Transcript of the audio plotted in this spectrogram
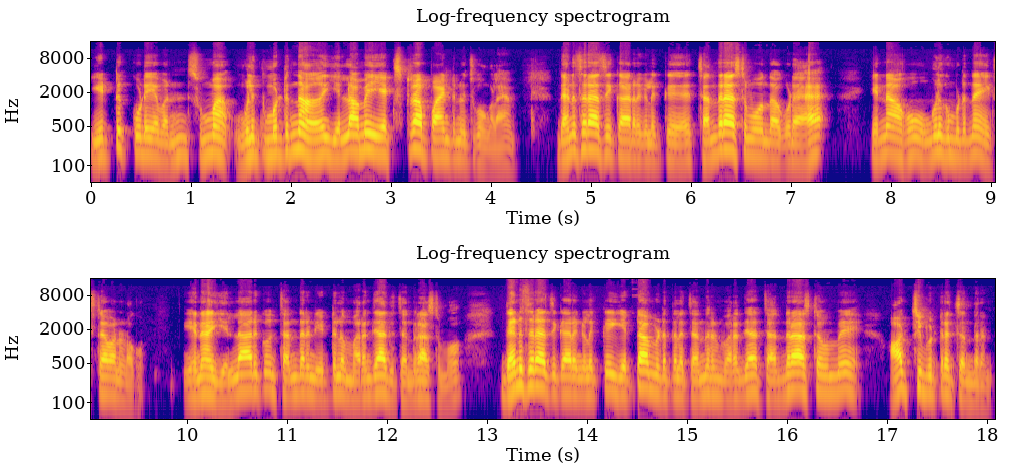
எட்டுக்குடையவன் சும்மா உங்களுக்கு மட்டும்தான் எல்லாமே எக்ஸ்ட்ரா பாயிண்ட்னு வச்சுக்கோங்களேன். தனுசு ராசிக்காரர்களுக்கு சந்திராஷ்டமம் வந்தால் கூட என்ன ஆகும்? உங்களுக்கு மட்டும்தான் எக்ஸ்ட்ராவாக நடக்கும். ஏன்னா எல்லாருக்கும் சந்திரன் எட்டில் மறைஞ்சா அது சந்திராஷ்டமம். தனுசு ராசிக்காரங்களுக்கு எட்டாம் இடத்துல சந்திரன் மறைஞ்சா சந்திராஷ்டமமே ஆட்சி பெற்ற சந்திரன்.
